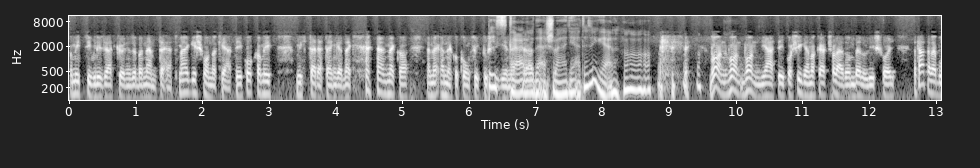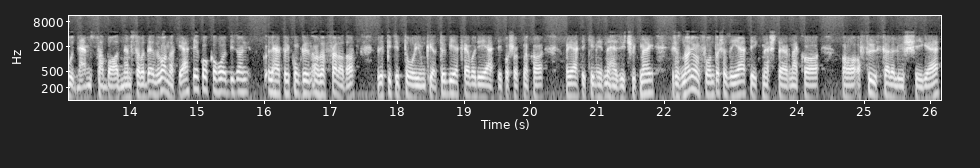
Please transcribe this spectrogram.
amit civilizált környezetben nem tehet meg, és vannak játékok, amik, amik teret engednek ennek a, ennek, ennek a konfliktus igénynek. Piszkálódás vágyát, ez igen? van, van, van játékos, igen, akár családon belül is, hogy hát általában úgy nem szabad, nem szabad, de vannak játékok, ahol bizony lehet, hogy konkrétan az a feladat, hogy egy picit toljunk ki a többiekkel, vagy a játékosoknak a, a játékénét nehezítsük meg, és az nagyon fontos, az a játékmesternek a, a, a fő felelőssége,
